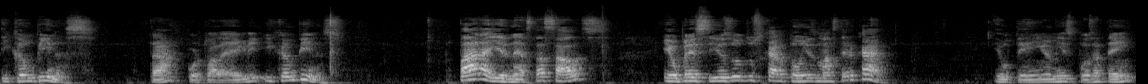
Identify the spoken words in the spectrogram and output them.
e Campinas, tá? Porto Alegre e Campinas. Para ir nestas salas, eu preciso dos cartões Mastercard. Eu tenho, a minha esposa tem,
